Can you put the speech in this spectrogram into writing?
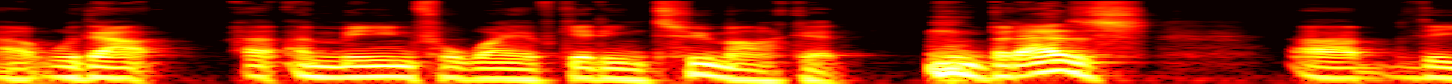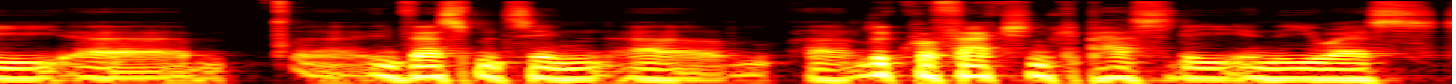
uh, without a, a, meaningful way of getting to market. but as the uh, uh, investments in uh, liquefaction capacity in the U.S.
